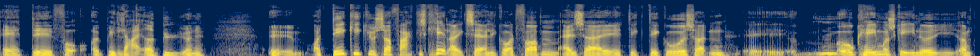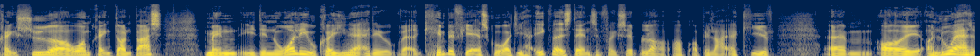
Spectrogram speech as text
at øh, få øh, belejret byerne. Øh, og det gik jo så faktisk heller ikke særlig godt for dem. Altså, øh, det, det er gået sådan øh, okay måske i noget i, omkring syd og over omkring Donbass, men i det nordlige Ukraine er det jo været et kæmpe fiasko, og de har ikke været i stand til for eksempel at, at, at belejre Kiev. Um, og, øh, og nu er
